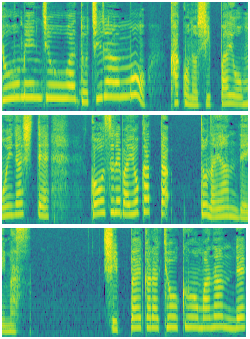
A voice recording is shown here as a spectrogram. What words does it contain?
表面上はどちらも過去の失敗を思い出して、こうすればよかったと悩んでいます。失敗から教訓を学んで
